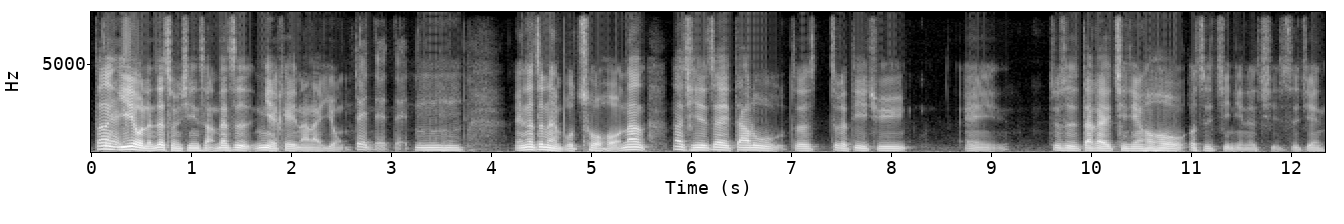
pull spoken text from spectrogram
当然也有人在纯欣赏，但是你也可以拿来用。对对对，对。嗯，哎、欸，那真的很不错哦。那那其实，在大陆的这个地区，哎、欸。就是大概前前后后二十几年的期时间，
